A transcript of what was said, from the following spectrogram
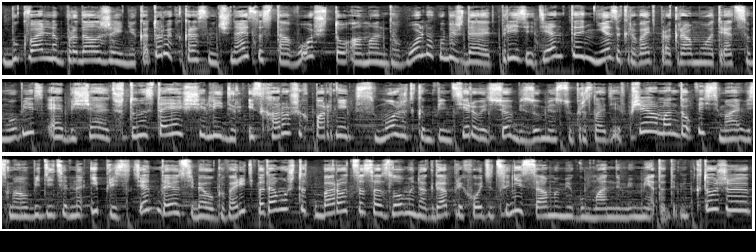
буквально продолжение, которое как раз начинается с того, что Аманда Уоллер убеждает президента не закрывать программу «Отряд самоубийц» и обещает, что настоящий лидер из хороших парней сможет компенсировать все безумие суперзлодеев. Вообще Аманда весьма и весьма убедительна, и президент дает себя уговорить, потому что бороться со злом иногда приходится не самыми гуманными методами. Кто же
